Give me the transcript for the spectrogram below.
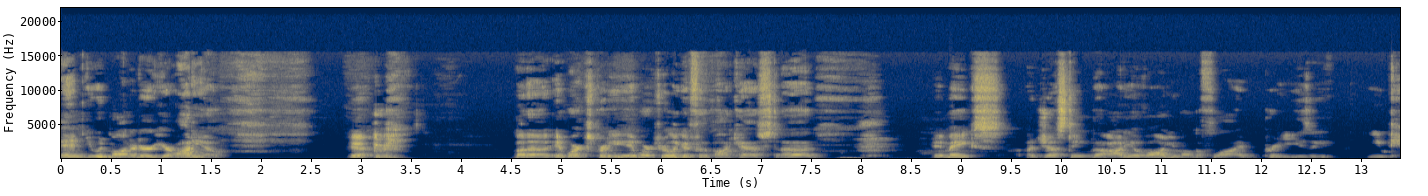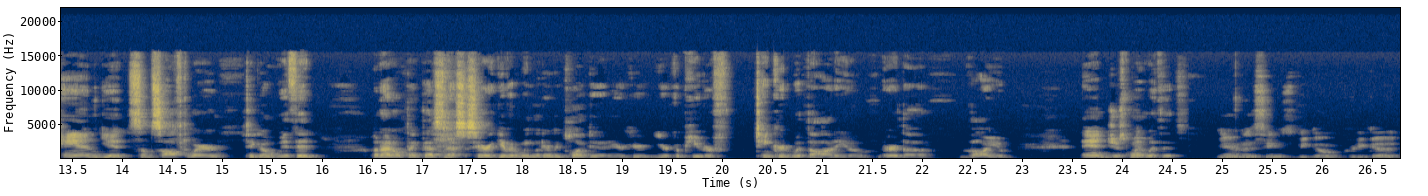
and you would monitor your audio. Yeah. But uh, it works pretty. It works really good for the podcast. Uh, it makes adjusting the audio volume on the fly pretty easy. You can get some software to go with it, but I don't think that's necessary. Given we literally plugged it in your your, your computer, tinkered with the audio or the volume, and just went with it. Yeah, and it seems to be going pretty good,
